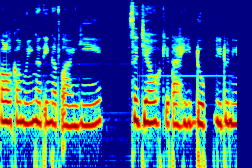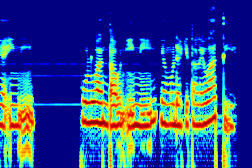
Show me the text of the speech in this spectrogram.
Kalau kamu ingat-ingat lagi, sejauh kita hidup di dunia ini, puluhan tahun ini yang udah kita lewati,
